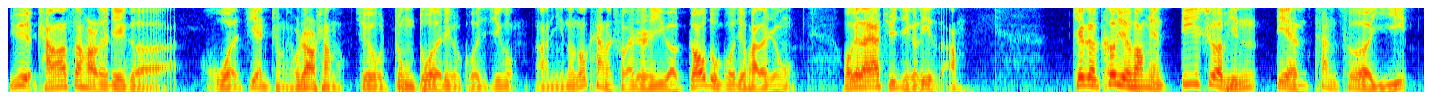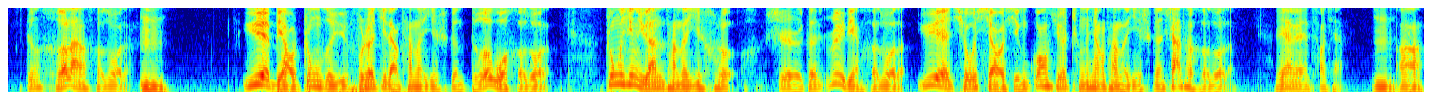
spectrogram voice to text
月嫦娥四号的这个火箭整流罩上头就有众多的这个国际机构啊，你能够看得出来，这是一个高度国际化的任务。我给大家举几个例子啊。这个科学方面，低射频电探测仪跟荷兰合作的，嗯，月表中子与辐射剂量探测仪是跟德国合作的，中性原子探测仪是是跟瑞典合作的，月球小型光学成像探测仪是跟沙特合作的，人家愿意掏钱，嗯。啊，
